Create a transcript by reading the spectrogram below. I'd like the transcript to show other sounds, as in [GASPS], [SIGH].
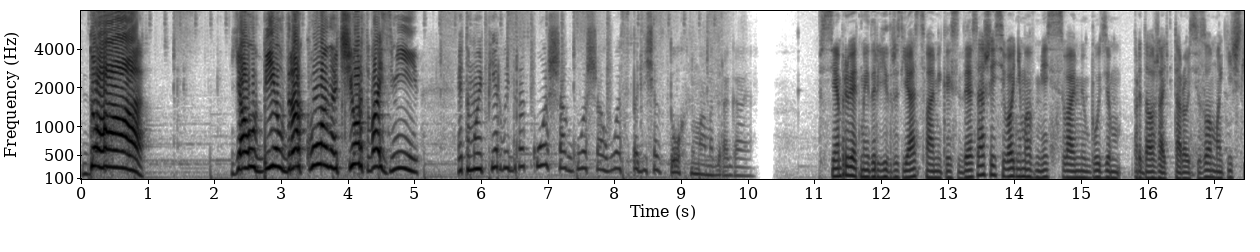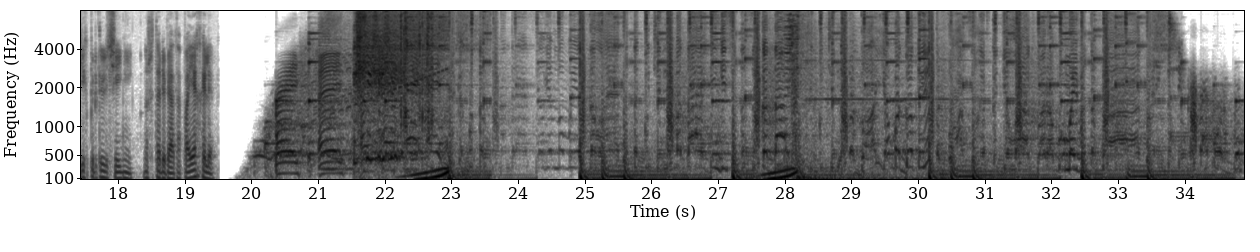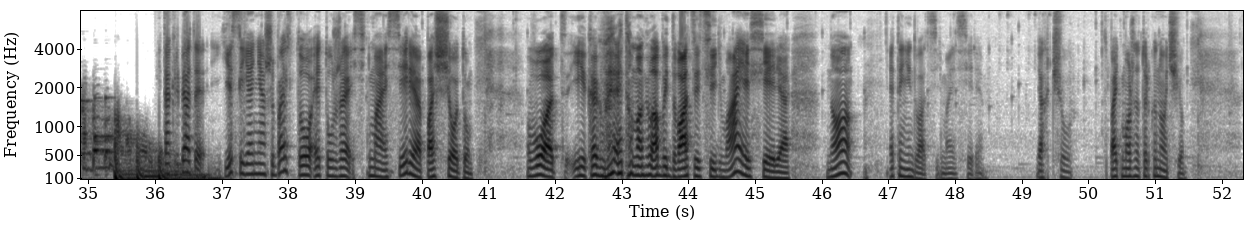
Да! Я убил дракона, черт возьми! Это мой первый дракоша, Гоша, господи, сейчас сдохну, мама дорогая. Всем привет, мои дорогие друзья, с вами, всегда, Саша, и сегодня мы вместе с вами будем продолжать второй сезон магических приключений. Ну что, ребята, поехали? Эй, эй, эй, эй. Если я не ошибаюсь, то это уже седьмая серия по счету. Вот, и как бы [LAUGHS] это могла быть 27 серия, но это не 27 серия. Я хочу... Спать можно только ночью.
